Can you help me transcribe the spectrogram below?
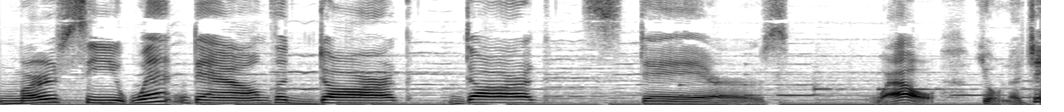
？Mercy went down the dark, dark stairs. 哇哦，有了这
